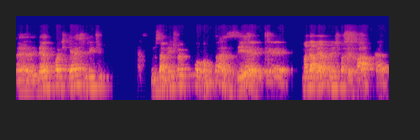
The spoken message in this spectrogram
É, a ideia do podcast, a gente justamente foi, pô, vamos trazer é, uma galera para a gente bater papo, cara,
